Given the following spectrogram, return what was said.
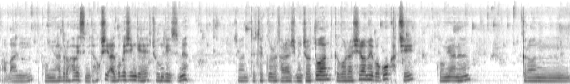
어, 많이 공유하도록 하겠습니다. 혹시 알고 계신 게 좋은 게 있으면 저한테 댓글로 달아주시면 저 또한 그거를 실험해보고 같이 공유하는 그런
